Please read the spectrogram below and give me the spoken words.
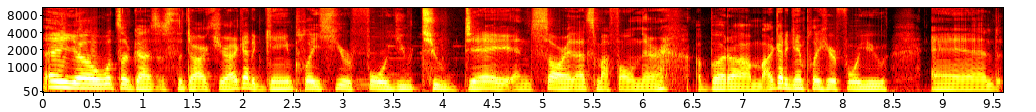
Hey yo, what's up guys, it's The Dark here. I got a gameplay here for you today, and sorry that's my phone there, but um, I got a gameplay here for you, and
